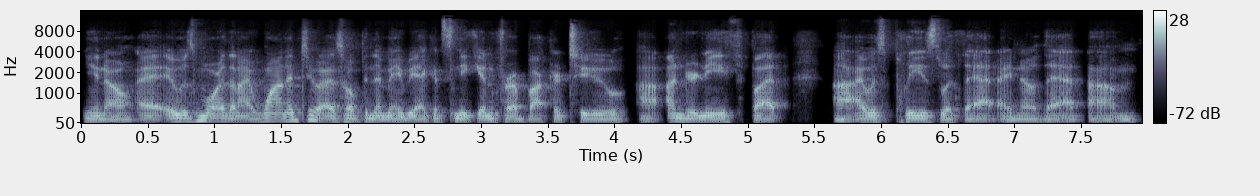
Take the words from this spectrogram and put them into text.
you know it was more than i wanted to i was hoping that maybe i could sneak in for a buck or two uh, underneath but uh, i was pleased with that i know that um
